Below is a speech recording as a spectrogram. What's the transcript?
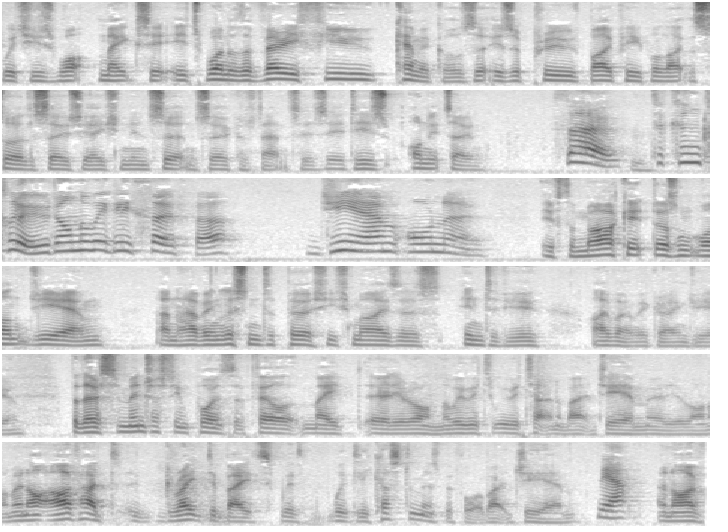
which is what makes it. It's one of the very few chemicals that is approved by people like the Soil Association in certain circumstances. It is on its own. So, to conclude, on the Wiggly sofa, GM or no? If the market doesn't want GM, and having listened to Percy Schmeiser's interview, I won't be growing GM. But there are some interesting points that Phil made earlier on. We were, we were chatting about GM earlier on. I mean, I, I've had great debates with Wiggly customers before about GM, Yeah. and I've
